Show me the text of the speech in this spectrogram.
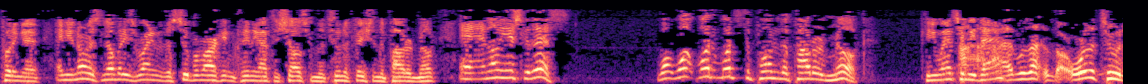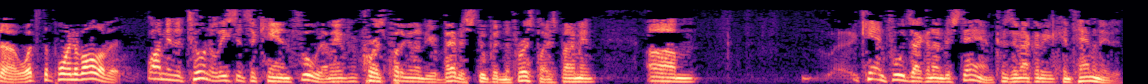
putting a, and you notice nobody's running to the supermarket and cleaning out the shelves from the tuna fish and the powdered milk. And, and let me ask you this: what, what, what, what's the point of the powdered milk? Can you answer me that? Uh? Or the tuna. What's the point of all of it? Well, I mean, the tuna, at least it's a canned food. I mean, of course, putting it under your bed is stupid in the first place. But I mean, um, canned foods I can understand because they're not going to get contaminated.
